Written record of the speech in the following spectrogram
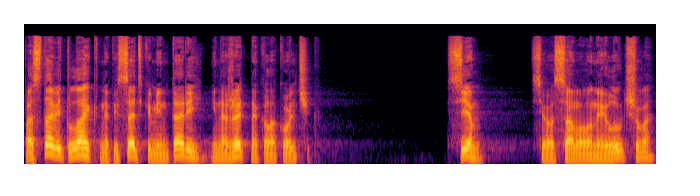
поставить лайк, написать комментарий и нажать на колокольчик. Всем всего самого наилучшего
